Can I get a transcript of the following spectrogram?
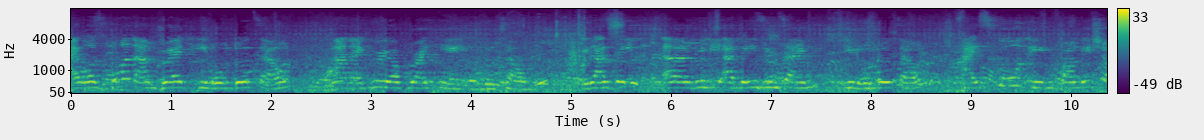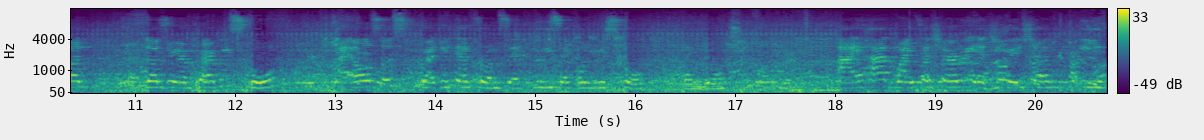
I was born and bred in Ondo Town and I grew up right here in Ondo Town. It has been a really amazing time in Ondo Town. I schooled in Foundation Nursery and Primary School. I also graduated from St. Louis Secondary School, Ondo. I had my tertiary education in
